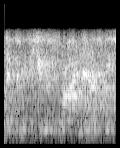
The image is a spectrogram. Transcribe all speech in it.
the computers right now.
